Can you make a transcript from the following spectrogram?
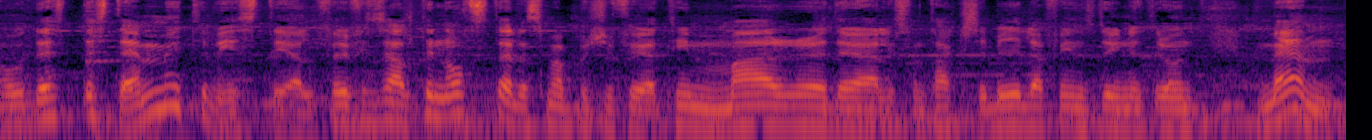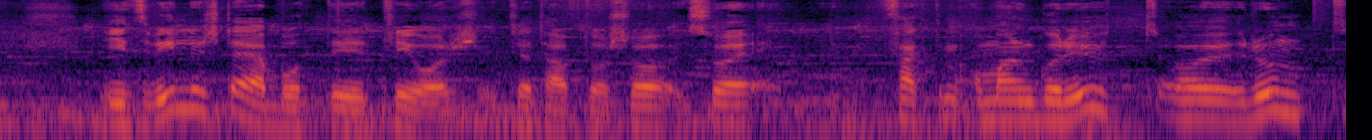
och det, det stämmer ju till viss del, för det finns alltid något ställe som är på 24 timmar, det är liksom taxibilar finns dygnet runt. Men i ett village där jag har bott i tre år, tre och ett halvt år, så, så faktum, om man går ut och runt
